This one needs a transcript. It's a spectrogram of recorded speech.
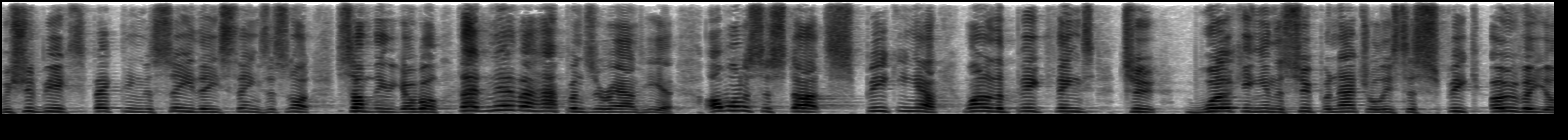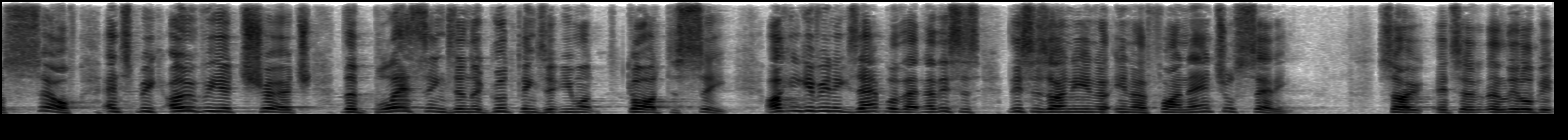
We should be expecting to see these things. It's not something to go, well, that never happens around here. I want us to start speaking out. One of the big things to working in the supernatural is to speak over yourself and speak over your church the blessings and the good things that you want God to see. I can give you an example of that. Now, this is, this is only in a, in a financial setting. So it's a, a, little bit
